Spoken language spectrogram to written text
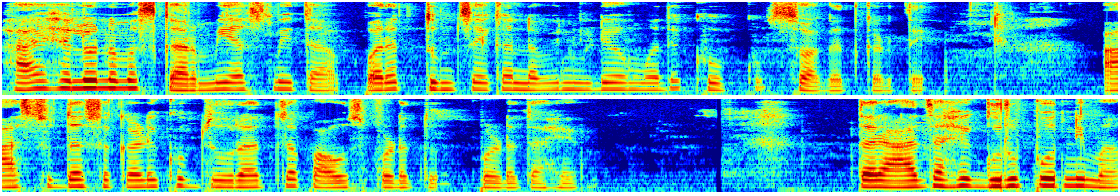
हाय हॅलो नमस्कार. मी अस्मिता. परत तुमचं एका नवीन व्हिडिओमध्ये खूप खूप स्वागत करते. आजसुद्धा सकाळी खूप जोराचा पाऊस पडत पडत आहे. तर आज आहे गुरुपौर्णिमा.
